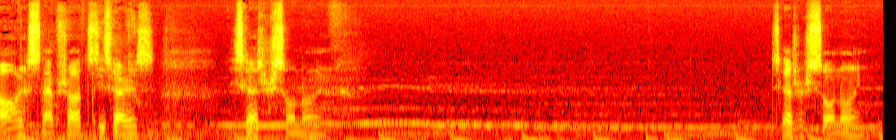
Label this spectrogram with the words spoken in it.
Oh there's snapshots. These guys these guys are so annoying. These guys are so annoying.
